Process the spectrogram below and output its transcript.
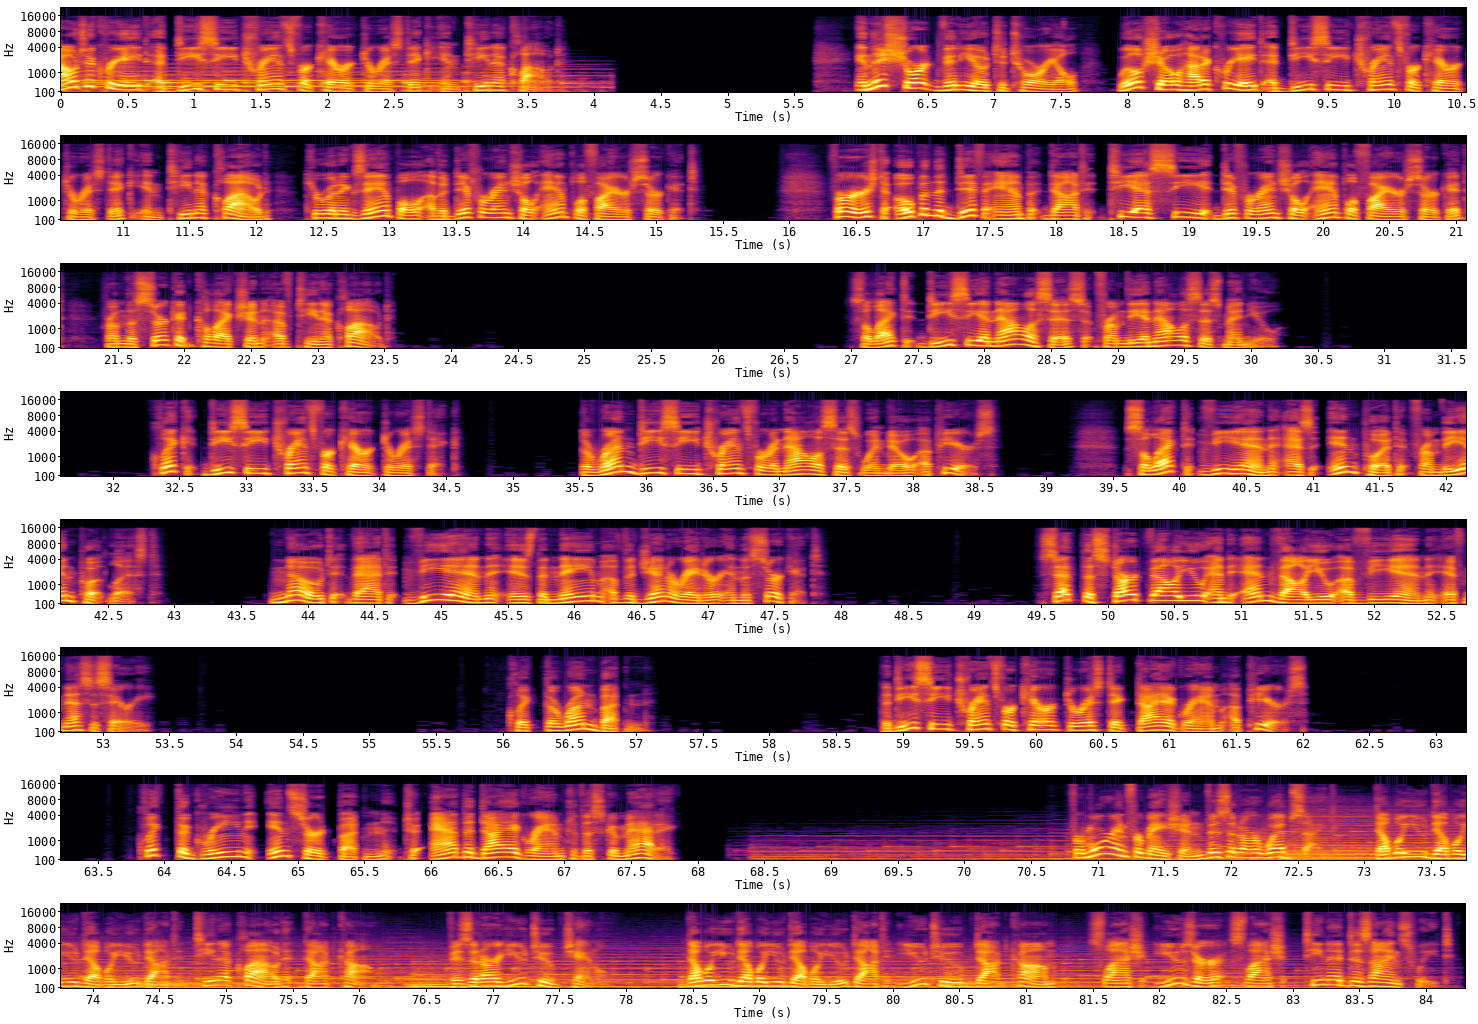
How to create a DC transfer characteristic in TINACloud. In this short video tutorial, we'll show how to create a DC transfer characteristic in TINACloud through an example of a differential amplifier circuit. First, open the diffamp.tsc differential amplifier circuit from the circuit collection of TINACloud. Select DC Analysis from the Analysis menu. Click DC Transfer Characteristic. The Run DC Transfer Analysis window appears. Select VN as input from the input list. Note that VN is the name of the generator in the circuit. Set the start value and end value of VN if necessary. Click the Run button. The DC transfer characteristic diagram appears. Click the green Insert button to add the diagram to the schematic. For more information, visit our website, www.tinacloud.com. Visit our YouTube channel, www.youtube.com slash user slash Tina Design Suite.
